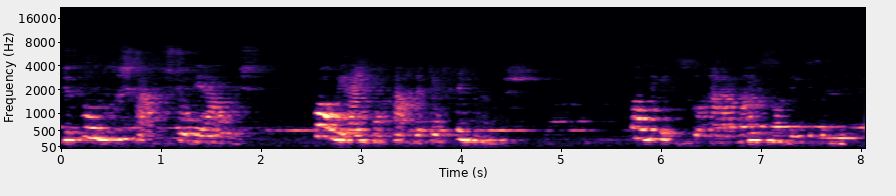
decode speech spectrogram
de todos os casos que houverá hoje, qual irá importar daqui a 100 anos? Qual deles se tornará mais uma vez o primeiro?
